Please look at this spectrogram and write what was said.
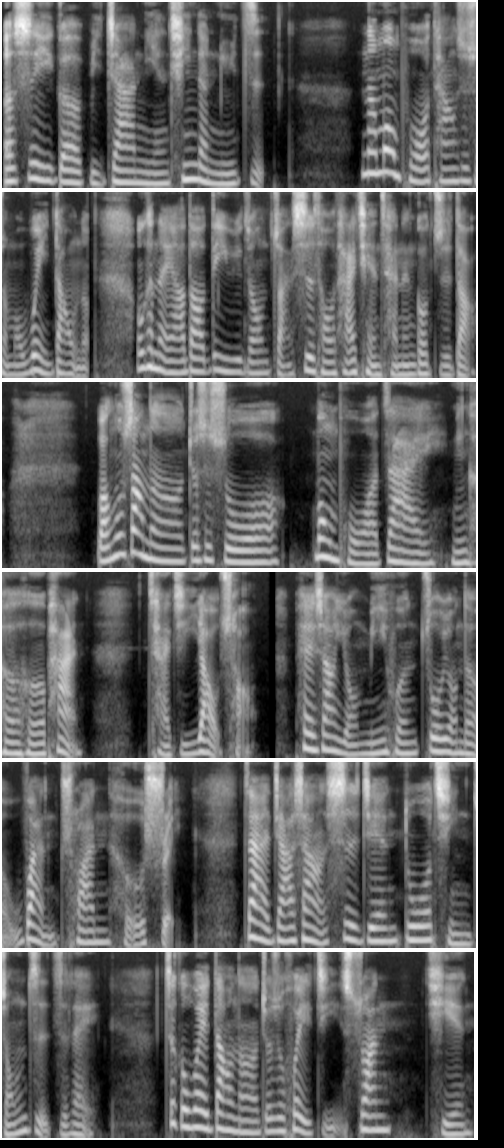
而是一个比较年轻的女子。那孟婆汤是什么味道呢？我可能也要到地狱中转世投胎前才能够知道。网络上呢，就是说孟婆在冥河河畔采集药草，配上有迷魂作用的万川河水，再加上世间多情种子之类，这个味道呢，就是汇集酸、甜、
